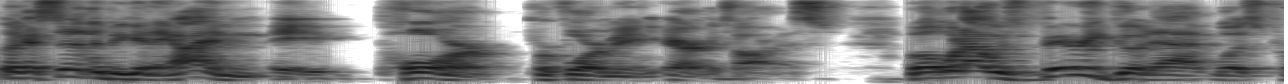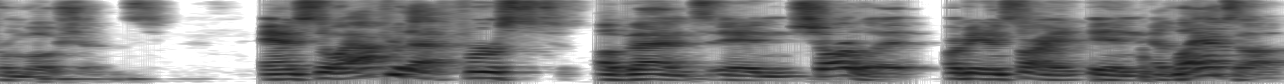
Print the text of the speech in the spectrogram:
like I said in the beginning, I am a poor performing air guitarist. But what I was very good at was promotions. And so after that first event in Charlotte, I mean, in, sorry, in Atlanta,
